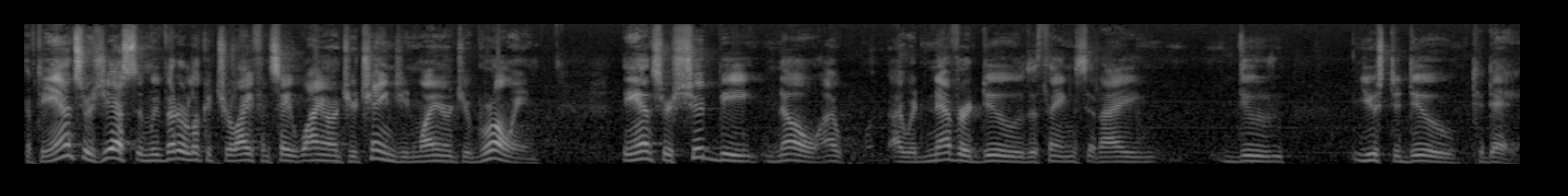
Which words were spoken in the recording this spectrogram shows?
If the answer is yes, then we better look at your life and say, why aren't you changing? Why aren't you growing? The answer should be no, I, I would never do the things that I do used to do today.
